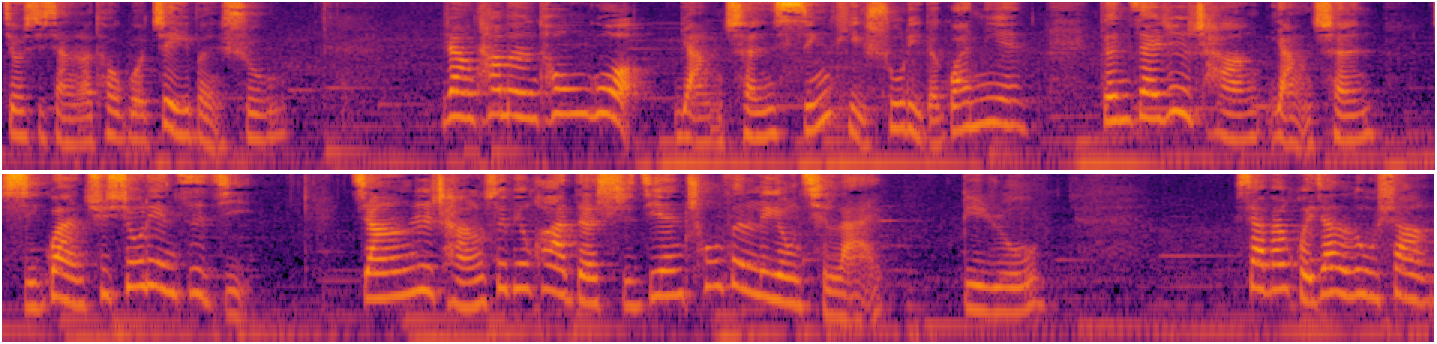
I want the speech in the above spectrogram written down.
就是想要透过这一本书。让他们通过养成形体梳理的观念，跟在日常养成习惯去修炼自己，将日常碎片化的时间充分利用起来。比如，下班回家的路上，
